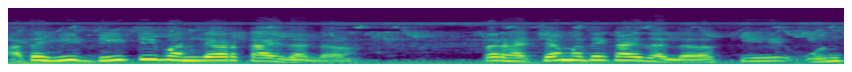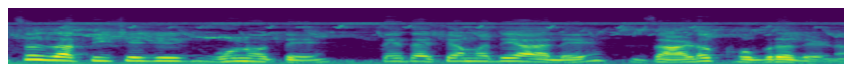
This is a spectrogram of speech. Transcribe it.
आता ही डी टी बनल्यावर काय झालं? तर ह्याच्यामध्ये काय झालं की उंच जातीचे जे गुण होते ते त्याच्यामध्ये आले जाडं खोबरं देणं.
